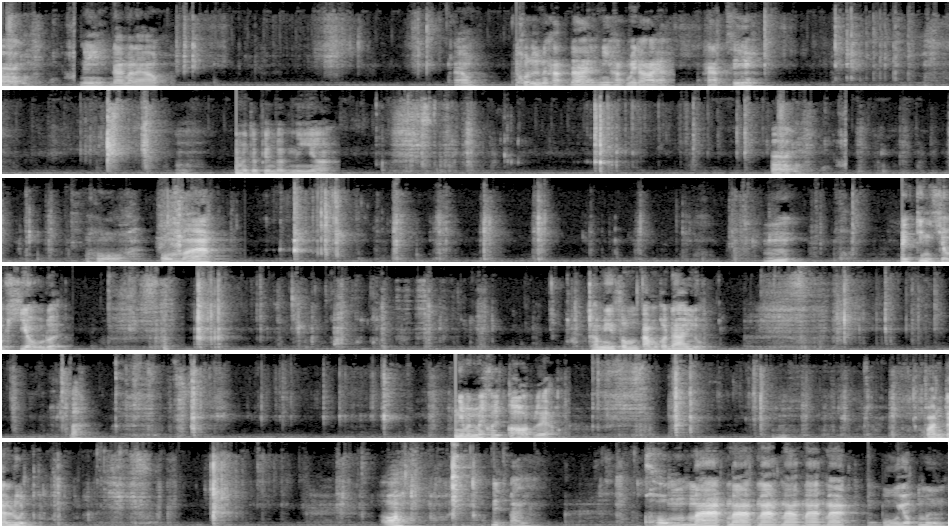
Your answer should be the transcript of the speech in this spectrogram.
อ๋อนี่ได้มาแล้ว เอาคนอื่นหักได้ นี่หักไม่ได้อะหักสิ มันจะเป็นแบบนี้อะโอ้โหผมมากอืมได้กลิ่นเขียวๆด้วย ถ้ามีส้มตำก็ได้อยู่ปะนนี่มันไม่ค่อยกรอบเลยอะควันจะหลุด อ๋อติดฟัน ขมมากมากมากมากมากมากปูยกมือ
